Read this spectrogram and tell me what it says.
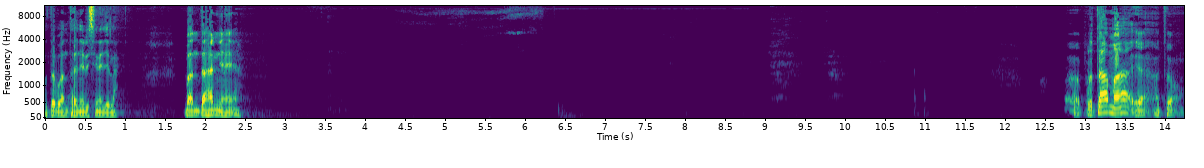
Kita bantahnya di sini aja lah. Bantahannya ya. Eh, pertama ya atau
